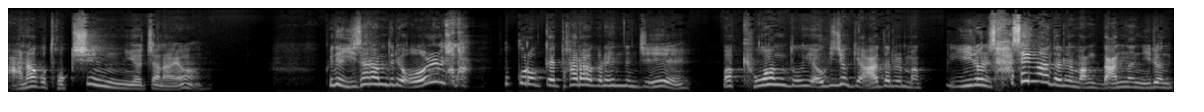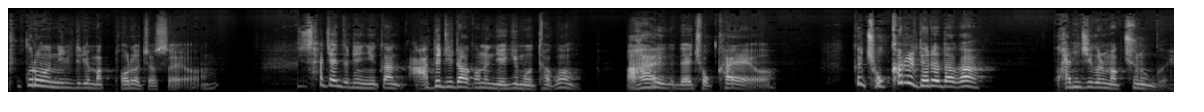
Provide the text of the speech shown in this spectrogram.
안 하고 독신이었잖아요. 근데 이 사람들이 얼마나 부끄럽게 타락을 했는지 막 교황도 여기저기 아들을 막 이런 사생 아들을 막 낳는 이런 부끄러운 일들이 막 벌어졌어요. 사제들이니까 아들이라고는 얘기 못 하고 아, 내 조카예요. 그 조카를 데려다가 관직을 막 주는 거예요.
